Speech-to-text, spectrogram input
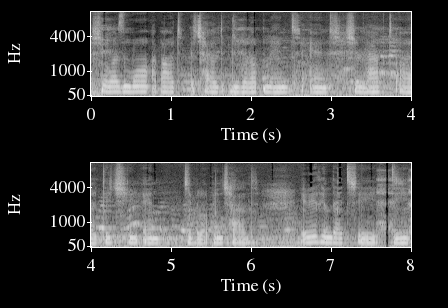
She was more about child development and she loved uh, teaching and developing child. Everything that she did,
